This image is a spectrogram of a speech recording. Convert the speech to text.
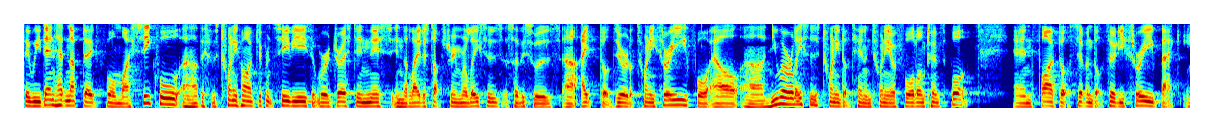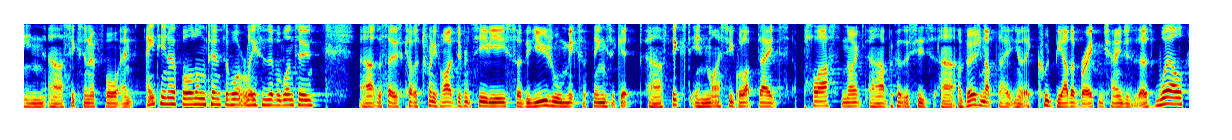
Then we then had an update for MySQL. Uh, this was 25 different CVEs that were addressed in this in the latest upstream releases. So this was uh, 8.0.23 for our uh, newer releases, 20.10 and 20.04 long-term support and 5.7.33 back in uh, 1604 and 1804 long-term support releases of Ubuntu. Uh, as I say, this covers 25 different CVEs, so the usual mix of things that get uh, fixed in MySQL updates. Plus, note uh, because this is uh, a version update, you know there could be other breaking changes as well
